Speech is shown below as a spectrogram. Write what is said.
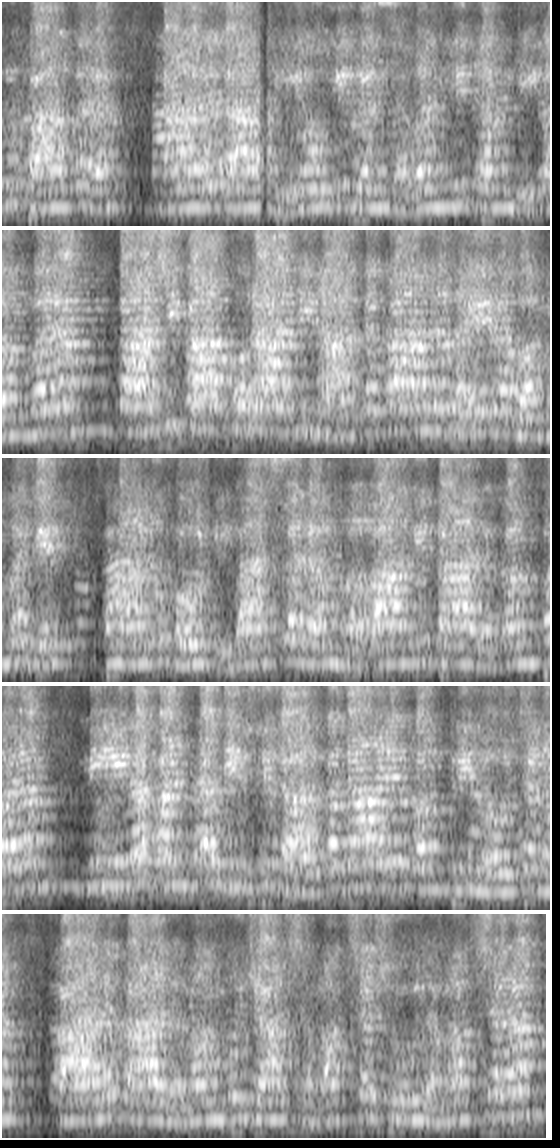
कृपाकरं नारदादि योगिवृन्दवन्दितं दिगम्बरं काशिकापुरादिनाथ कालभैरवं भजे भानुकोटिभास्करं भवानि तारकं परं नीलकण्ठदीर्षितार्कदायकं त्रिलोचनं कालकालमम्बुजाक्षमक्षशूलमक्षरम्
